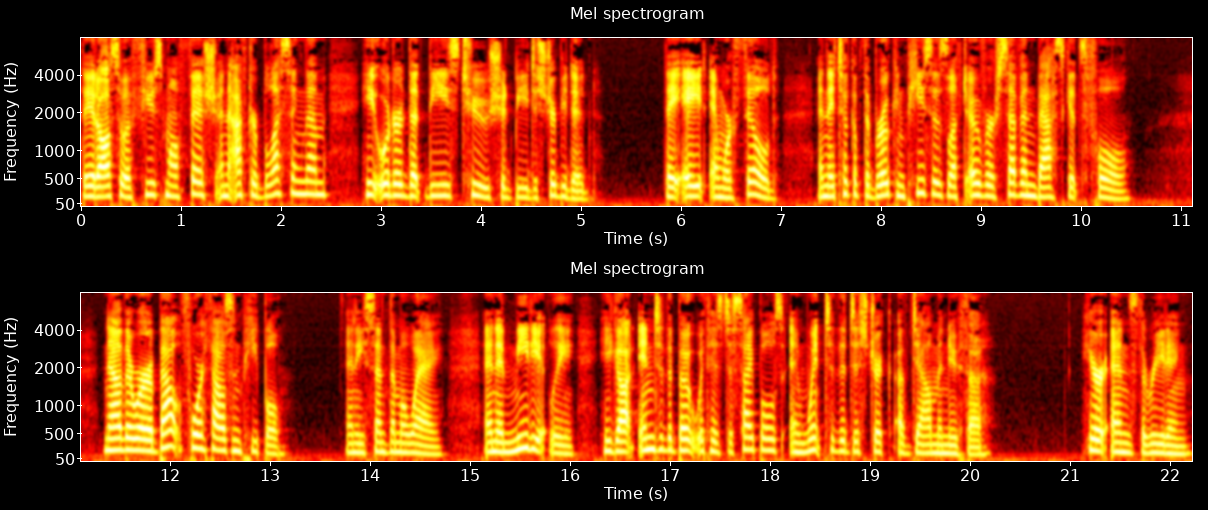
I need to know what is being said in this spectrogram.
They had also a few small fish, and after blessing them, he ordered that these too should be distributed. They ate and were filled, and they took up the broken pieces left over, seven baskets full. Now there were about four thousand people. And he sent them away, and immediately he got into the boat with his disciples and went to the district of Dalmanutha. Here ends the reading.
